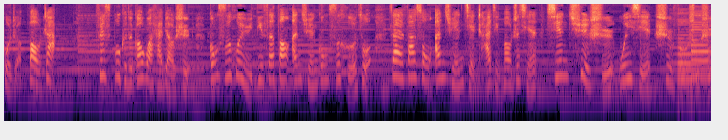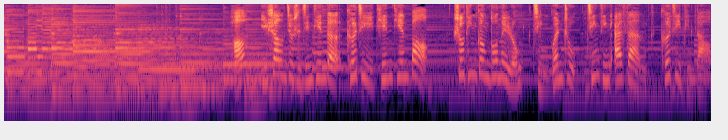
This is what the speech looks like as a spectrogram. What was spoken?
或者爆炸。Facebook 的高管还表示，公司会与第三方安全公司合作，在发送安全检查警报之前，先确实威胁是否属实。好，以上就是今天的科技天天报。收听更多内容，请关注蜻蜓 FM 科技频道。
